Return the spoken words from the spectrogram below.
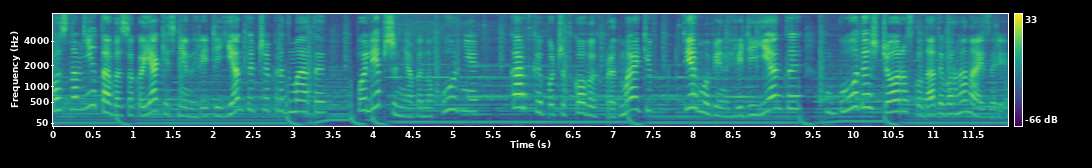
Основні та високоякісні інгредієнти чи предмети, поліпшення винокурні, картки початкових предметів, фірмові інгредієнти буде що розкладати в органайзері.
